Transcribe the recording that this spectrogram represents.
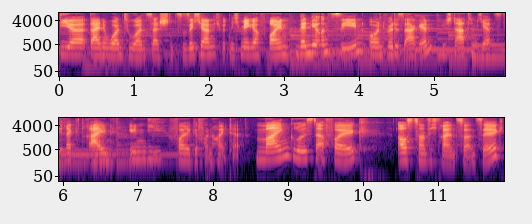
dir deine One-to-One-Session zu sichern. Ich würde mich mega freuen, wenn wir uns sehen und würde sagen, wir starten jetzt direkt rein in die Folge von heute. Mein größter Erfolg aus 2023.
